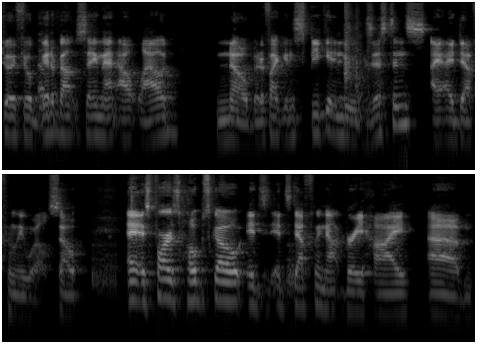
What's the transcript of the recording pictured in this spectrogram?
Do I feel good okay. about saying that out loud? No, but if I can speak it into existence, I, I, definitely will. So, as far as hopes go, it's it's definitely not very high. Um,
